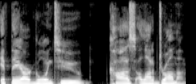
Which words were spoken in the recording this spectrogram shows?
if they are going to cause a lot of drama,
